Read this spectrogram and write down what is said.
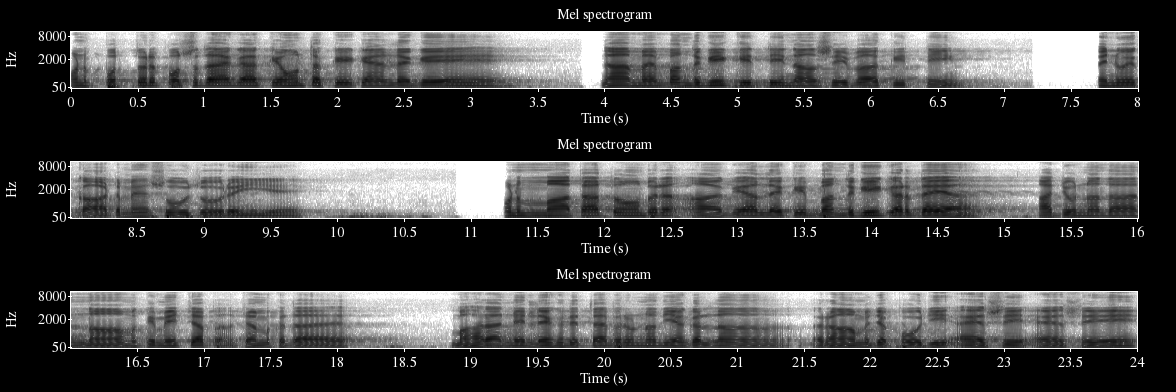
ਹੁਣ ਪੁੱਤਰ ਪੁੱਛਦਾ ਹੈਗਾ, ਕਿਉਂ ਧੱਕੇ ਕਹਿਣ ਲੱਗੇ? ਨਾ ਮੈਂ ਬੰਦਗੀ ਕੀਤੀ, ਨਾ ਸੇਵਾ ਕੀਤੀ। ਮੈਨੂੰ ਇਹ ਘਾਟ ਮਹਿਸੂਸ ਹੋ ਰਹੀ ਹੈ ਹੁਣ ਮਾਤਾ ਤੋਂ ਫਿਰ ਆ ਗਿਆ ਲੈ ਕੇ ਬੰਦਗੀ ਕਰਦਾ ਆ। ਅੱਜ ਉਹਨਾਂ ਦਾ ਨਾਮ ਕਿਵੇਂ ਚਪ- ਚਮਕਦਾ ਹੈ? ਮਹਾਰਾਜ ਨੇ ਲਿਖ ਦਿੱਤਾ, ਫਿਰ ਉਹਨਾਂ ਦੀਆਂ ਗੱਲਾਂ RAM ਜਪੋ ਜੀ, ਐਸੇ ਐਸੇ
